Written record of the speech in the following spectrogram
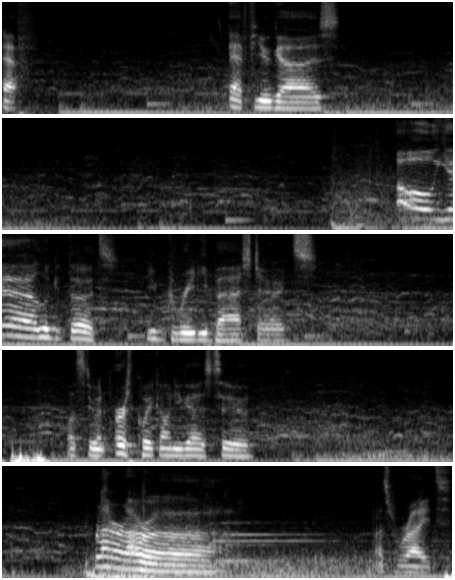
F. F you guys. Oh yeah, look at that. You greedy bastards. Let's do an earthquake on you guys too. That's right.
